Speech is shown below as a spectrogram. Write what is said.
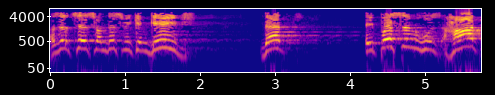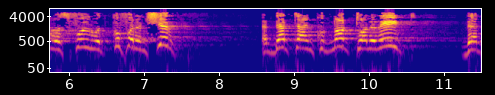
Hazrat says from this we can gauge that a person whose heart was full with kufr and shirk at that time could not tolerate that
